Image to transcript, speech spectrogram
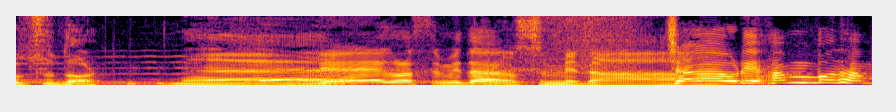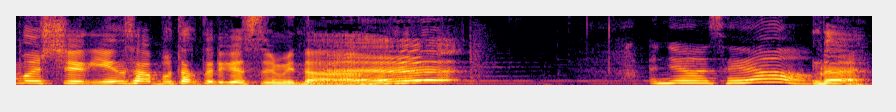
교수돌. 네. 네, 그렇습니다. 그렇습니다. 자, 우리 한 분 한 분씩 인사 부탁드리겠습니다. 네. 안녕하세요. 네.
